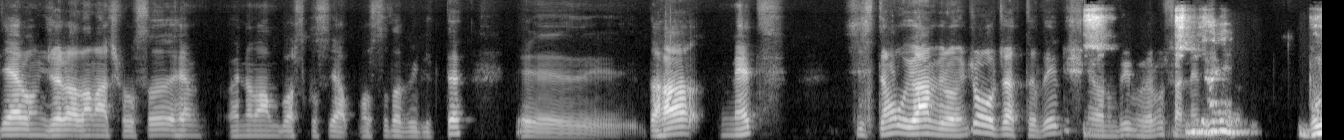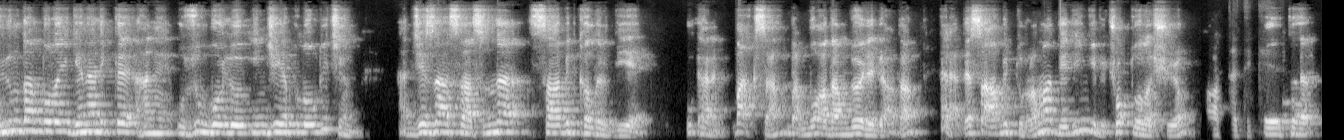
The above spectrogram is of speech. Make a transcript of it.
diğer oyunculara alan açması hem önemli baskısı yapması da birlikte ee, daha net sisteme uyan bir oyuncu olacaktır diye düşünüyorum. Bilmiyorum sen ne Şimdi hani boyundan dolayı genellikle hani uzun boylu ince yapılı olduğu için hani ceza sahasında sabit kalır diye. Yani baksan "Lan bu adam böyle bir adam herhalde sabit durur ama dediğin gibi çok dolaşıyor. atletik. Orta,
